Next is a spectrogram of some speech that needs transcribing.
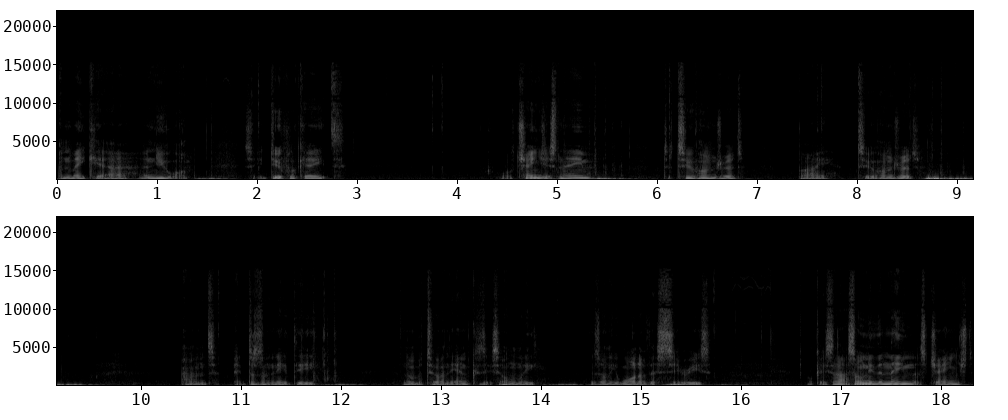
and make it a, a new one. So you duplicate, we'll change its name to 200 by 200 and it doesn't need the number 2 on the end because it's only there's only one of this series. Okay, so that's only the name that's changed.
